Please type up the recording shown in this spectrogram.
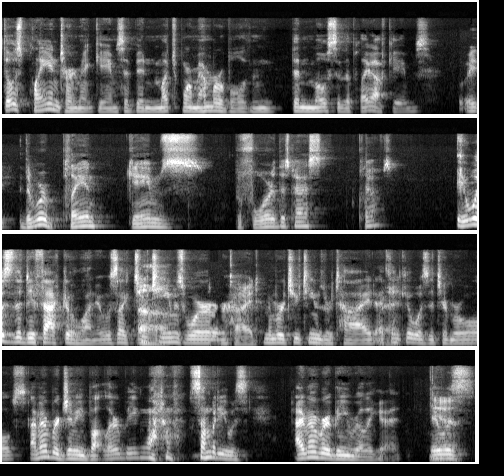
those play-in tournament games have been much more memorable than than most of the playoff games. Wait, there were playing games before this past playoffs. It was the de facto one. It was like two Oh, teams were Tied. Remember, two teams were tied. I think it was the Timberwolves. I remember Jimmy Butler being one. Of, them. somebody was. I remember it being really good. It Yeah. was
